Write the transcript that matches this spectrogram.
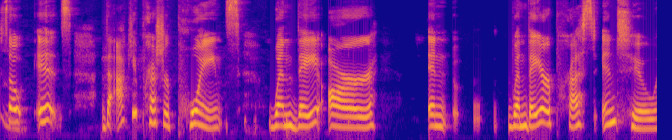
So mm. it's the acupressure points when they are and when they are pressed into,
